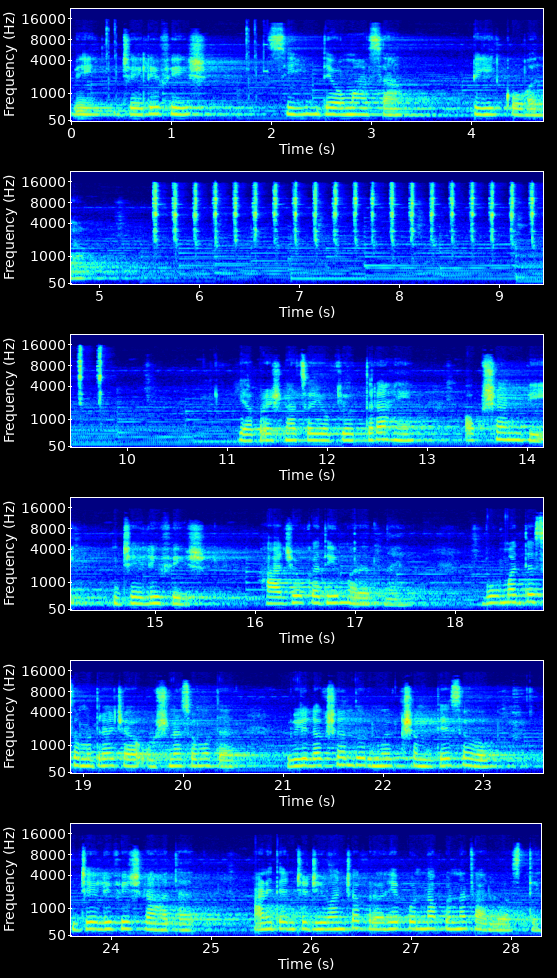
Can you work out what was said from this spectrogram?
बी जेलीफिश सी देवमासा. डी कोहला. या प्रश्नाचं योग्य उत्तर आहे ऑप्शन बी जेलीफिश हा जीव कधी मरत नाही. भूमध्य समुद्राच्या उष्ण समुद्रात विलक्षण दुर्मिळ क्षमतेसह जेलीफिश राहतात आणि त्यांचे जीवनचक्र हे पुन्हा पुन्हा चालू असते.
